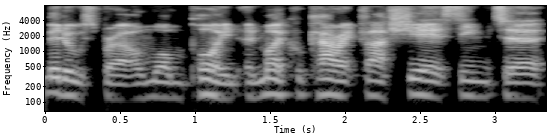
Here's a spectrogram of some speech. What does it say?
Middlesbrough on one point, and Michael Carrick last year seemed to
